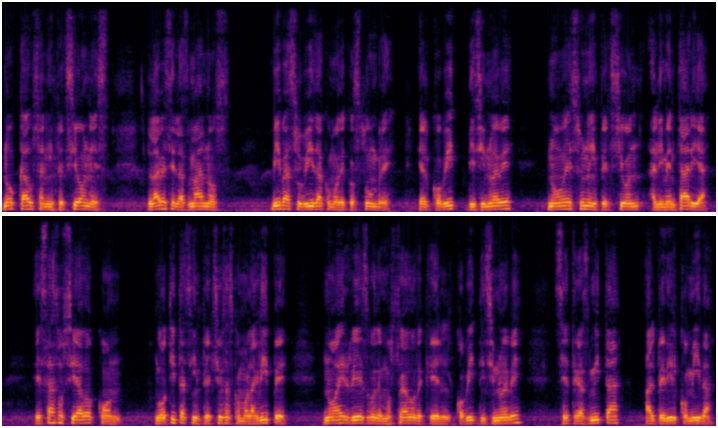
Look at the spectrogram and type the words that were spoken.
no causan infecciones. Lávese las manos. Viva su vida como de costumbre. El COVID-19 no es una infección alimentaria. Está asociado con gotitas infecciosas como la gripe. No hay riesgo demostrado de que el COVID-19 se transmita al pedir comida.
